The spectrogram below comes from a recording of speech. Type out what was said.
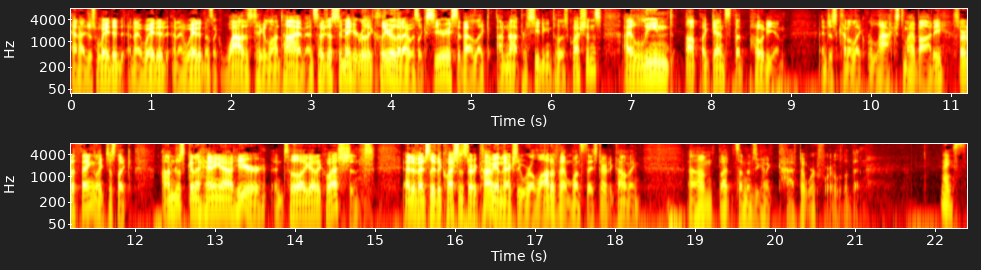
And I just waited and I waited and I waited. And I was like, wow, this is taking a long time. And so just to make it really clear that I was like serious about like, I'm not proceeding until there's questions, I leaned up against the podium and just kind of like relaxed my body sort of thing. Like just like, I'm just going to hang out here until I get a question. And eventually the questions started coming and there actually were a lot of them once they started coming. Um, but sometimes you kind of have to work for it a little bit. Nice.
